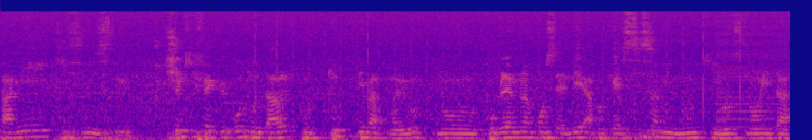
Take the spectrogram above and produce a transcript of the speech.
familles qui sinistrent. Ce qui fait qu'au total, pour tout département, nos problèmes là concernés à peu près 600 000 nous qui ont un état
